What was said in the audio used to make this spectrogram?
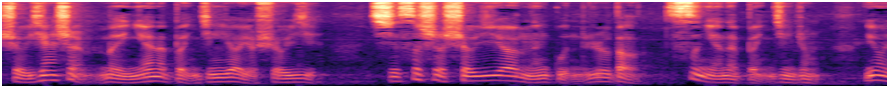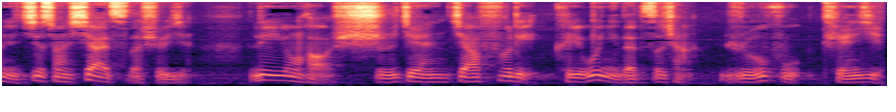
首先是每年的本金要有收益，其次是收益要能滚入到次年的本金中，用于计算下一次的收益。利用好时间加复利，可以为你的资产如虎添翼。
